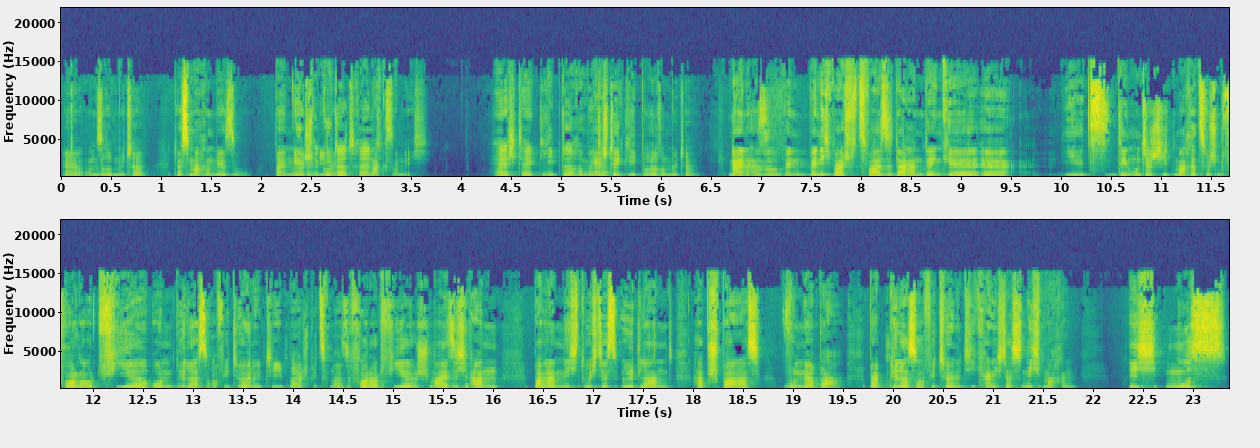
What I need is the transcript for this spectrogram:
äh, unsere Mütter. Das machen wir so beim Mehrspieler, guter Trend. Max und ich. Hashtag liebt eure Mütter. Hashtag liebt eure Mütter. Nein, also wenn, wenn ich beispielsweise daran denke, äh, jetzt den Unterschied mache zwischen Fallout 4 und Pillars of Eternity beispielsweise. Fallout 4 schmeiße ich an, baller mich durch das Ödland, hab Spaß, wunderbar. Bei Pillars of Eternity kann ich das nicht machen. Ich muss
